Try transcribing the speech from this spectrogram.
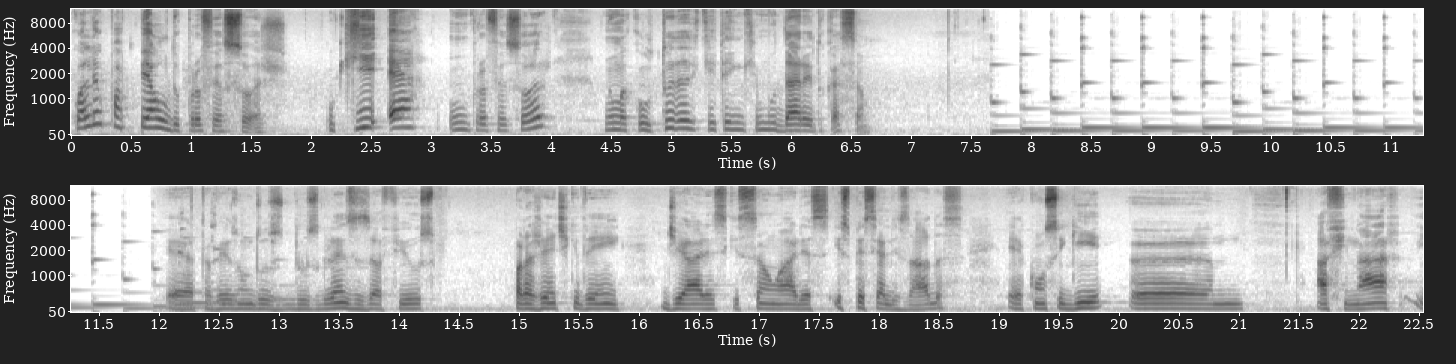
Qual é o papel do professor? O que é um professor numa cultura que tem que mudar a educação? É talvez um dos, dos grandes desafios para a gente que vem de áreas que são áreas especializadas, é conseguir uh, afinar e,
